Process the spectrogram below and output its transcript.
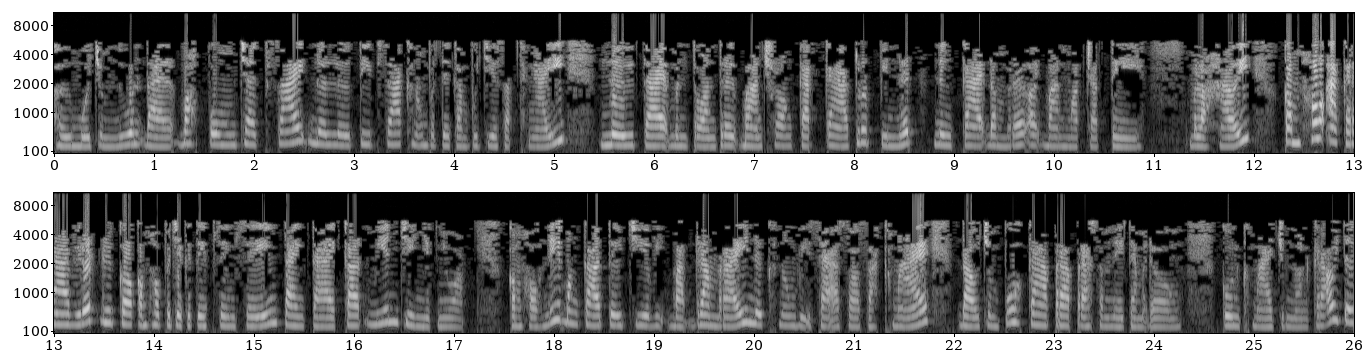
ភៅមួយចំនួនដែលបោះពុម្ពចែកផ្សាយនៅលើទីផ្សារក្នុងប្រទេសកម្ពុជាសប្តាហ៍ថ្ងៃ នៅតែមិនទាន់ត្រូវបានឆ្លងកាត់ការត្រួតពិនិត្យ និងកែតម្រូវឲ្យបានម៉ត់ចត់ទេ ម្ល៉េះហើយ កំហុសអក្ខរាវិរុទ្ធ ឬក៏កំហុសបច្ចេកទេសផ្សេងៗតែងតែកើតមានជាញឹកញាប់ កំហុសនេះបង្កើតទៅជាវិបត្តិរ៉ាំរ៉ៃនៅក្នុងវិស័យអក្សរសាស្ត្រខ្មែរដោយចំពោះការប្រើប្រាស់សំណេរតែម្ដង កូនខ្មែរជំនាន់ក្រោយទៅ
